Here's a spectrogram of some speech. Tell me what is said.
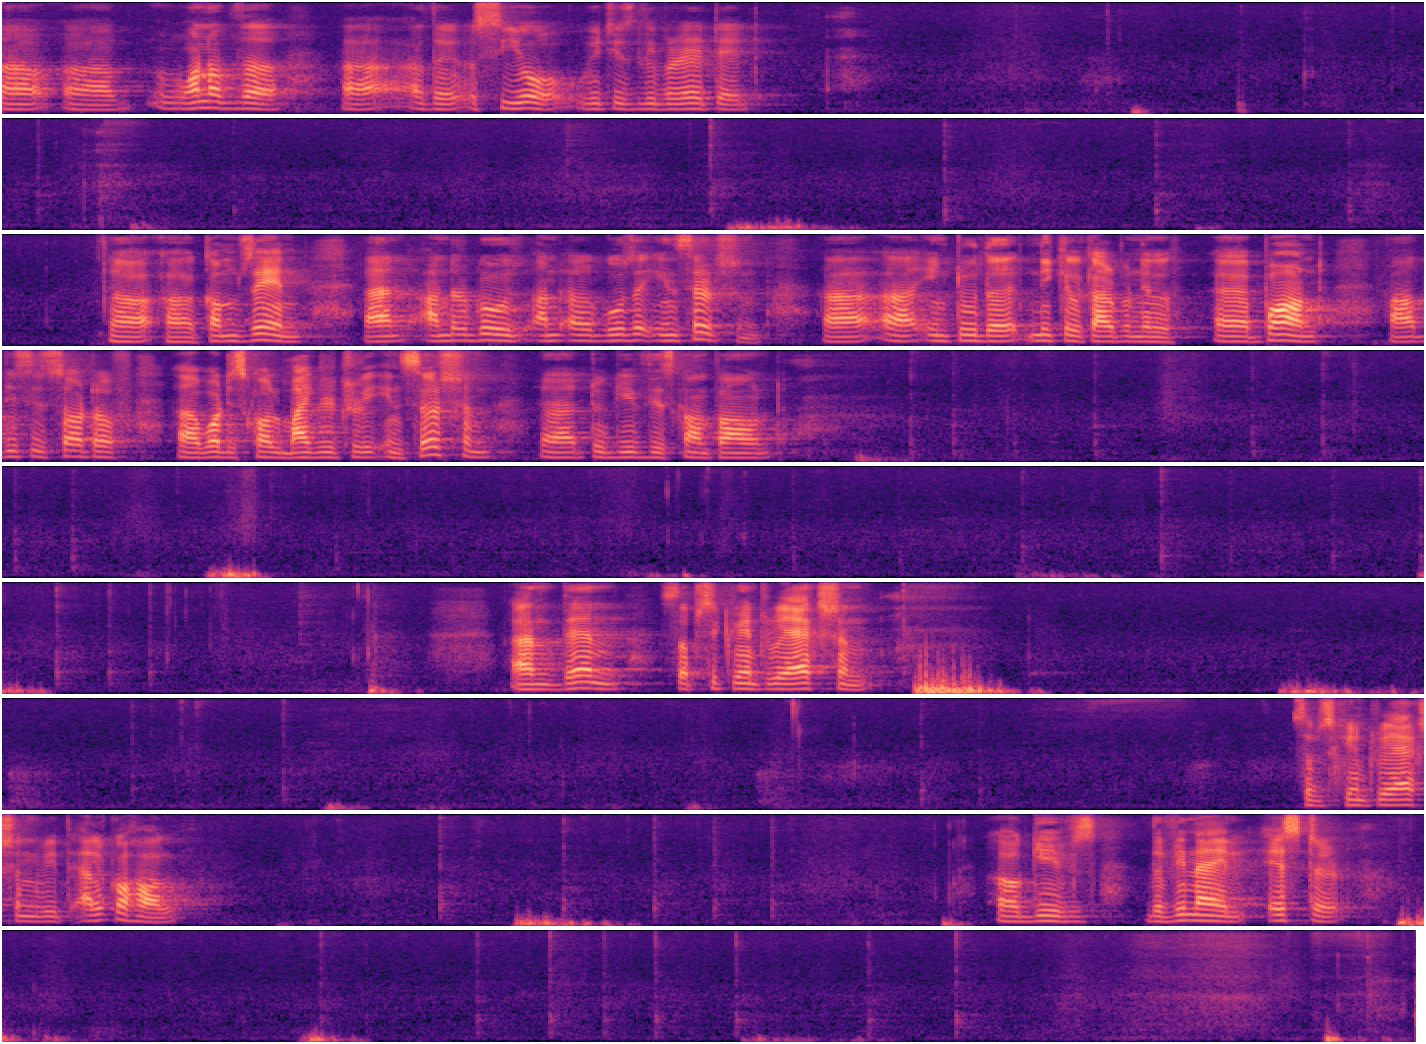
Uh, uh, one of the uh, the CO which is liberated Uh, uh, comes in and undergoes undergoes a insertion uh, into the nickel carbonyl bond. this is sort of what is called migratory insertion to give this compound and then subsequent reaction. Subsequent reaction with alcohol. Uh, gives the vinyl ester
